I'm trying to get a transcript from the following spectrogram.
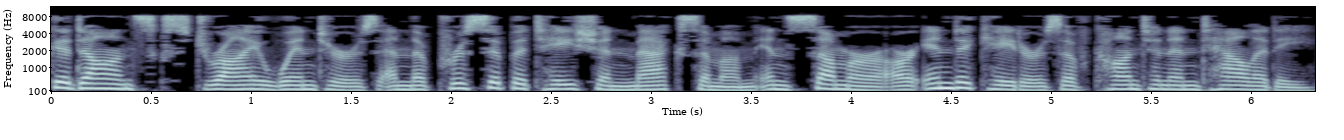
Gdansk's dry winters and the precipitation maximum in summer are indicators of continentality.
